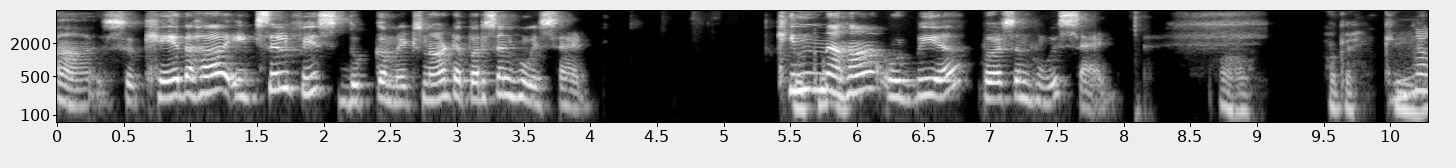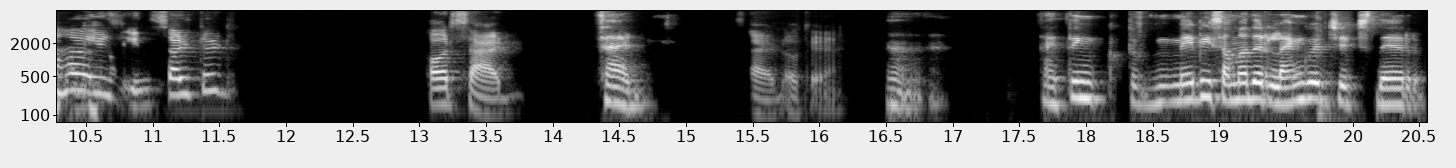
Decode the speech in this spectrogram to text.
uh, so khedaha itself is dukkam. It's not a person who is sad. Kinnaha would be a person who is sad. Uh-huh okay. Kinnaha is insulted or sad? Sad. Sad, okay. Uh, I think maybe some other language it's there,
